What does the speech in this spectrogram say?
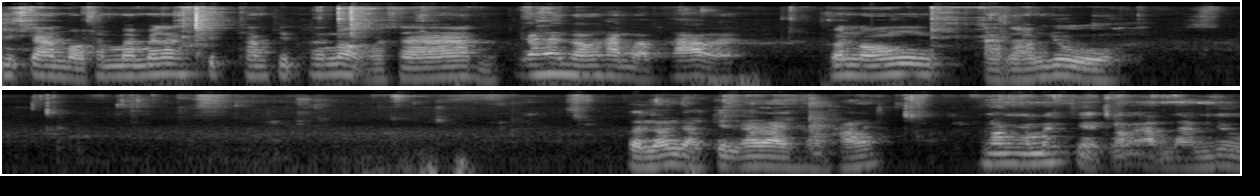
มีการบอกทำไมไม่ต้องคิดทำคลิปข้างนอกวะซานแล้วให้น้องทำกับข้าวนะก็น้องอาบน้ำอยู่เผื่อน้องอยากกินอะไรของเขาน้องยังไม่เสร็จน้องอาบน้ำอยู่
